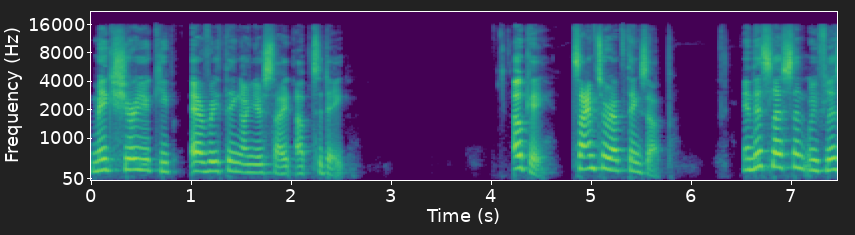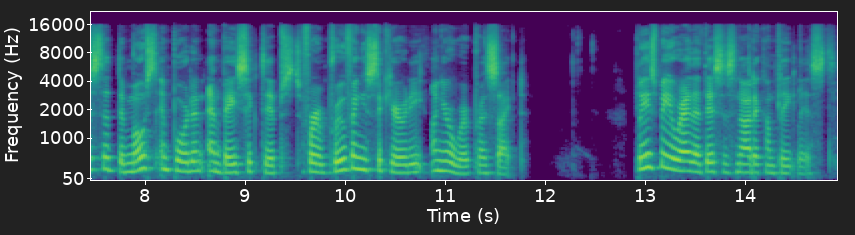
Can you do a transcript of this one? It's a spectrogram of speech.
make sure you keep everything on your site up to date. Okay, time to wrap things up. In this lesson, we've listed the most important and basic tips for improving security on your WordPress site. Please be aware that this is not a complete list.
